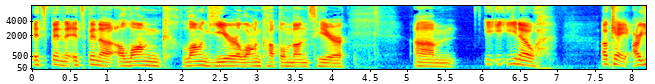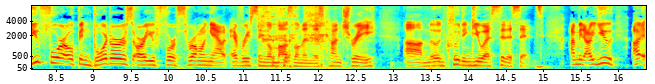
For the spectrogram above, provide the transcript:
It's been it's been a, a long long year, a long couple months here. Um, y- you know, okay, are you for open borders or are you for throwing out every single Muslim in this country, um, including U.S. citizens? I mean, are you, uh,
